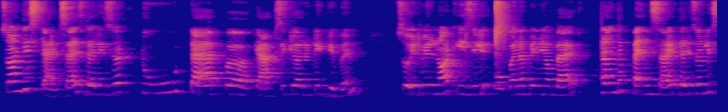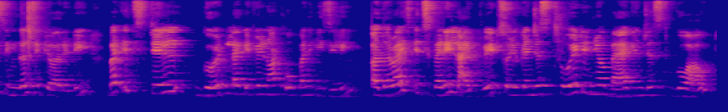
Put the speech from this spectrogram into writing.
so on this stamp size there is a two tap uh, cap security given so it will not easily open up in your bag and on the pen side there is only single security but it's still good like it will not open easily. Otherwise it's very lightweight so you can just throw it in your bag and just go out.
